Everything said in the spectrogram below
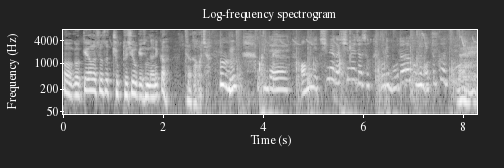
어, 그 깨어나셔서 죽 드시고 계신다니까 들어가 보자. 어. 응? 근데 어머니 치매가 심해져서 우리 못 알아보면 어떡하지? 에이.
